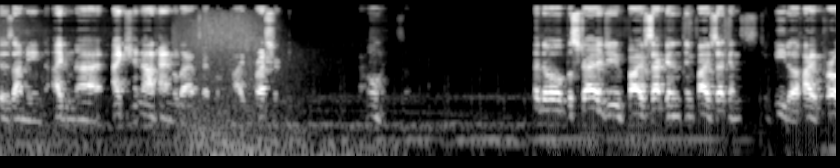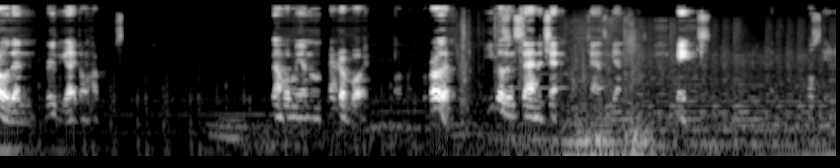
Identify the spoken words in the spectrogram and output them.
Because I mean, I do not, I cannot handle that type of high pressure at the moment. So, I develop a strategy in five seconds, in five seconds to beat a high pro, then really I don't have. For example, me and Microboy or my brother, he doesn't stand a chance chance against games. Most games.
